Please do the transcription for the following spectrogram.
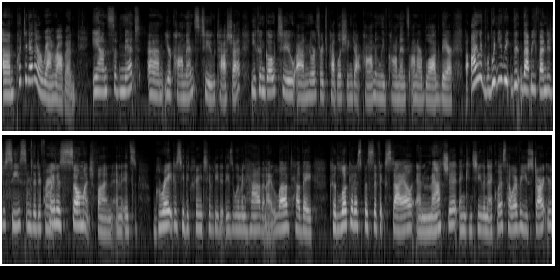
um, put together a round robin and submit um, your comments to Tasha. You can go to um, northridgepublishing.com and leave comments on our blog there. But I would wouldn't you be, that be fun to just see some of the different It is so much fun and it's great to see the creativity that these women have and I loved how they could look at a specific style and match it and continue the necklace. However you start your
